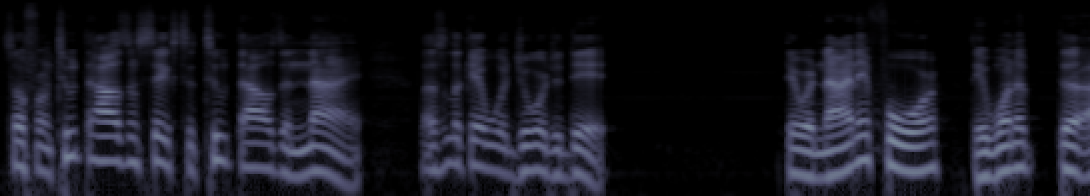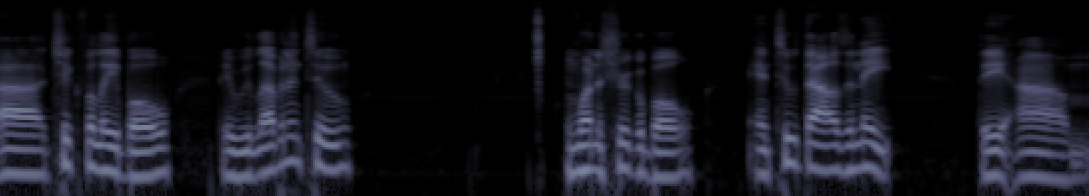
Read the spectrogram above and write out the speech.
So from 2006 to 2009, let's look at what Georgia did. They were nine and four. They won the uh, Chick Fil A Bowl. They were 11 and 2, won the Sugar Bowl. In 2008, they um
